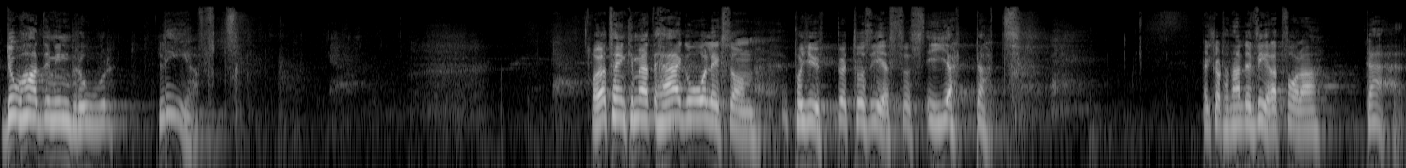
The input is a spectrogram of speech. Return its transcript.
Då hade min bror levt. Och jag tänker mig att det här går liksom på djupet hos Jesus, i hjärtat. Det är klart han hade velat vara där.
